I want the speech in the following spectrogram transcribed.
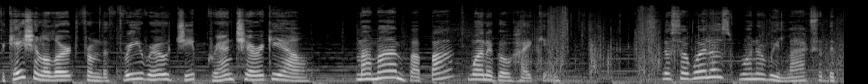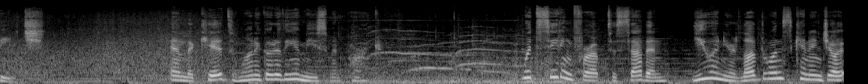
Vacation alert from the three row Jeep Grand Cherokee L. Mama and Papa want to go hiking. Los abuelos want to relax at the beach. And the kids want to go to the amusement park. With seating for up to seven, you and your loved ones can enjoy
